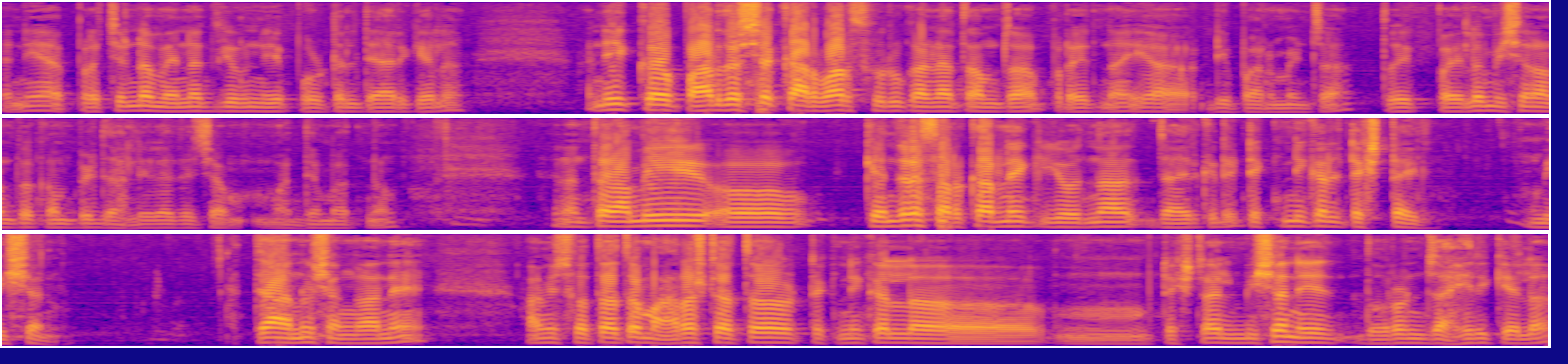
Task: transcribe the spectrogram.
त्यांनी प्रचंड मेहनत घेऊन हे पोर्टल तयार केलं. आणि एक पारदर्शक कारभार सुरू करण्याचा आमचा प्रयत्न आहे या डिपार्टमेंटचा तो एक पहिलं मिशन आमचं कंप्लीट झालेलं आहे त्याच्या माध्यमातून. नंतर आम्ही केंद्र सरकारने एक योजना जाहीर केली टेक्निकल टेक्स्टाईल मिशन त्या अनुषंगाने आम्ही स्वतःचं महाराष्ट्राचं टेक्निकल टेक्स्टाईल मिशन हे धोरण जाहीर केलं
